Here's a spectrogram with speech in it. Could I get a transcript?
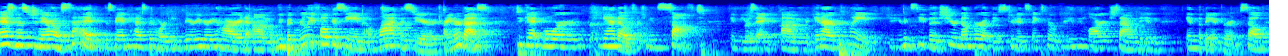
As Ms. Gennaro said, this band has been working very, very hard. Um, we've been really focusing a lot this year, trying our best to get more pianos, which means soft in music, um, in our playing. You can see the sheer number of these students makes for a really large sound in, in the band room. So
